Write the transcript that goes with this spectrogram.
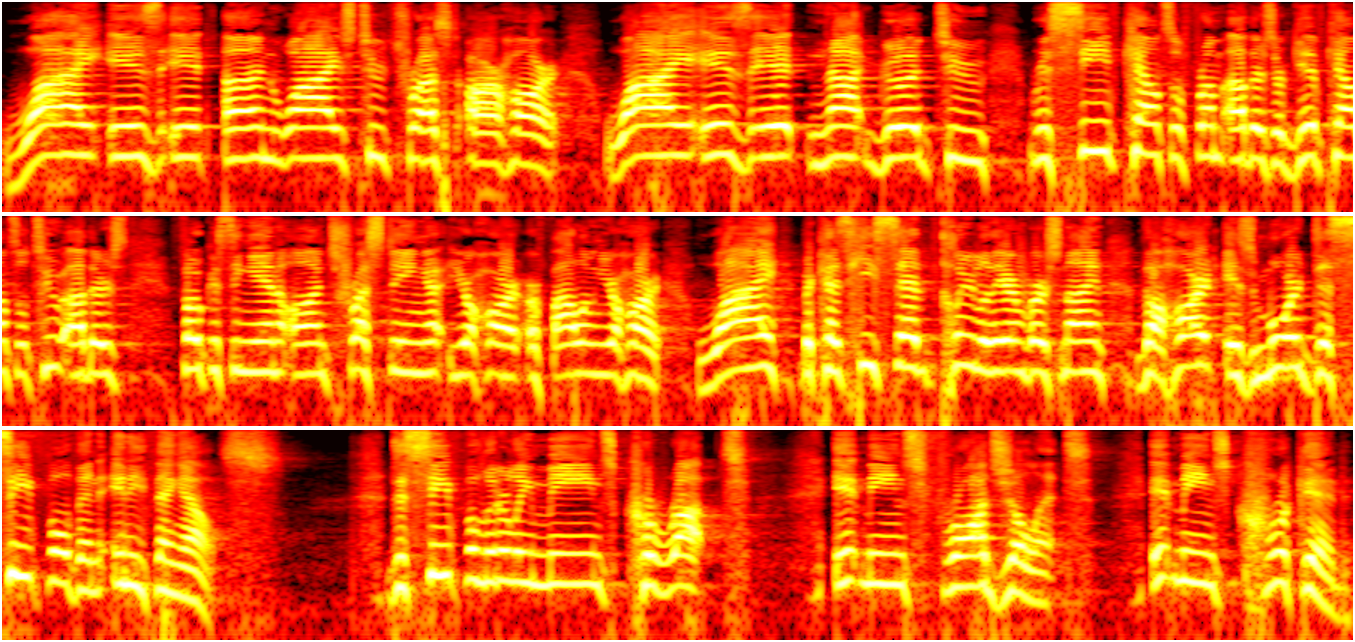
Why is it unwise to trust our heart? Why is it not good to receive counsel from others or give counsel to others, focusing in on trusting your heart or following your heart? Why? Because he said clearly there in verse 9, the heart is more deceitful than anything else. Deceitful literally means corrupt. It means fraudulent. It means crooked.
